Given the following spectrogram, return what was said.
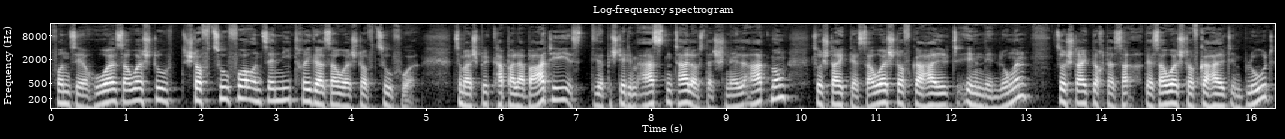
von sehr hoher Sauerstoffzufuhr und sehr niedriger Sauerstoffzufuhr. Zum Beispiel Kapalabhati ist, besteht im ersten Teil aus der Schnellatmung, so steigt der Sauerstoffgehalt in den Lungen, so steigt auch der, der Sauerstoffgehalt im Blut,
